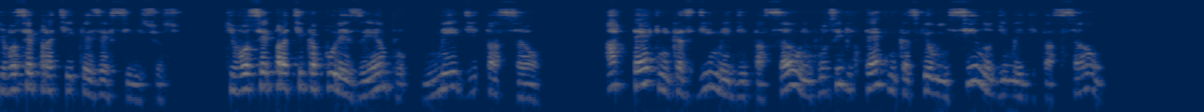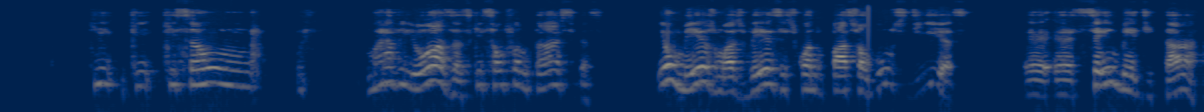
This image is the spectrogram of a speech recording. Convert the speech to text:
que você pratica exercícios, que você pratica, por exemplo, meditação. Há técnicas de meditação, inclusive técnicas que eu ensino de meditação, que, que, que são maravilhosas, que são fantásticas. Eu mesmo, às vezes, quando passo alguns dias é, é, sem meditar,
